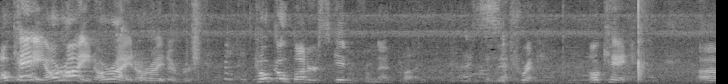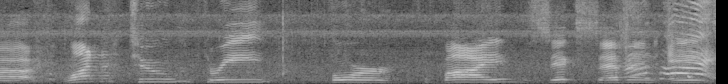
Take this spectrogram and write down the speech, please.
Okay, all right, all right, all right, everyone. Cocoa butter skin from that pie. That's a trick. Okay. Uh, one, two, three, four, five, six, seven, eight,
